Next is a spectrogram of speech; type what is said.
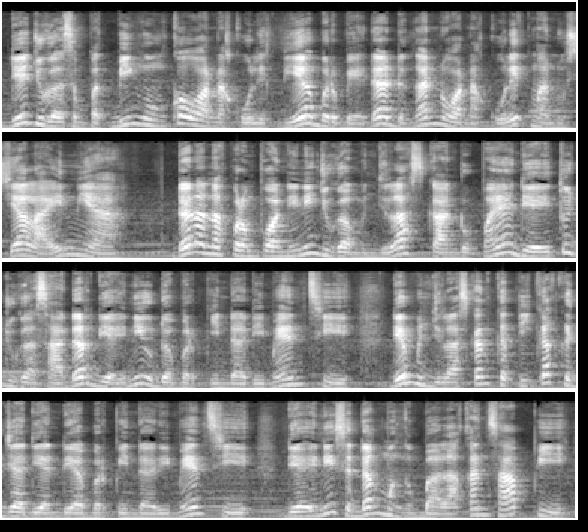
dia juga sempat bingung kok warna kulit dia berbeda dengan warna kulit manusia lainnya. Dan anak perempuan ini juga menjelaskan rupanya dia itu juga sadar dia ini udah berpindah dimensi. Dia menjelaskan ketika kejadian dia berpindah dimensi, dia ini sedang mengembalakan sapi.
